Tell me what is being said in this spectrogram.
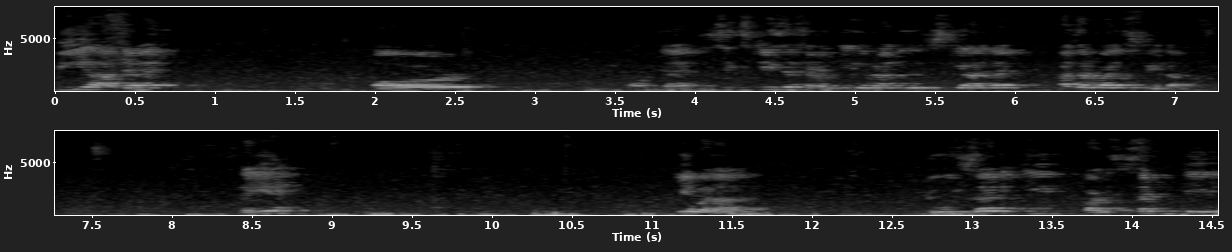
बी आ जाए और क्या है? 60 से 70 के दरमियान है तो सी आ जाए अदरवाइज़ फेल आ सही है? ये बनाना है। यूज़र की परसेंटेज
